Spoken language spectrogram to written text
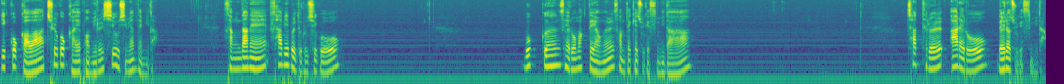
입고가와 출고가의 범위를 씌우시면 됩니다. 상단에 삽입을 누르시고 묶은 세로막 대형을 선택해 주겠습니다. 차트를 아래로 내려주겠습니다.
